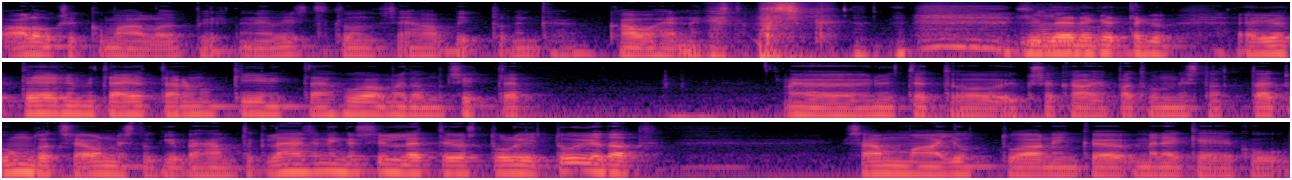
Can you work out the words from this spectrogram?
aluksi kun mä aloin piirtää, niin vitsi tuntui se ihan vittu niin kauhean näköistä paskaa. Silleen, niin, että kun ei ole tehnyt mitään, ei ole tarvinnut kiinnittää huomiota, mutta sitten öö, nyt et ole yksi, joka jopa tunnistaa, tai tuntuu, että se onnistukin vähän, mutta kyllähän se niin silleen, että jos tuli, tuijotat samaa juttua niin melkein joku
